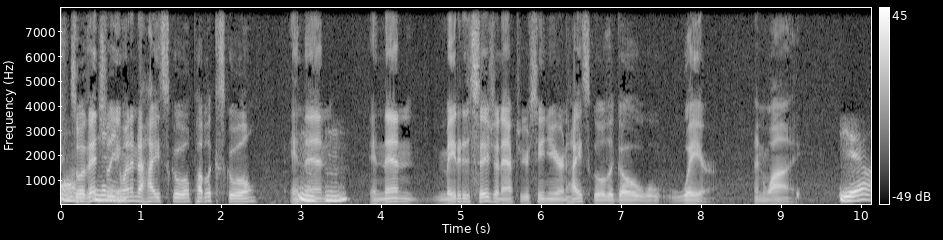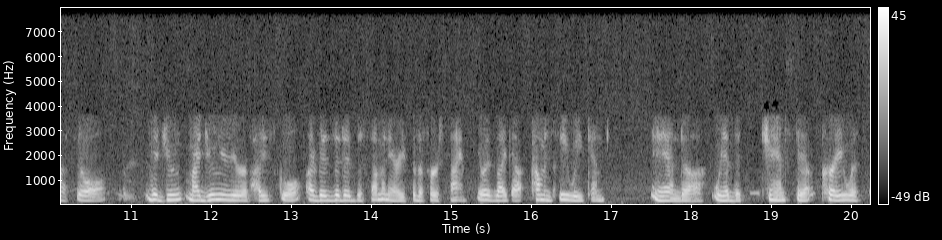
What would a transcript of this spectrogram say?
Um, So eventually, then- you went into high school, public school, and Mm-hmm. then and then made a decision after your senior year in high school to go where and why. Yeah, so the jun- my junior year of high school, I visited the seminary for the first time. It was like a come and see weekend, and uh, we had the chance to pray with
